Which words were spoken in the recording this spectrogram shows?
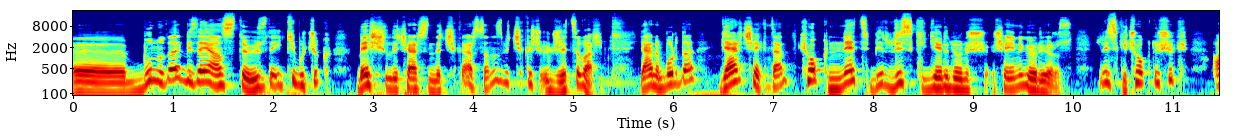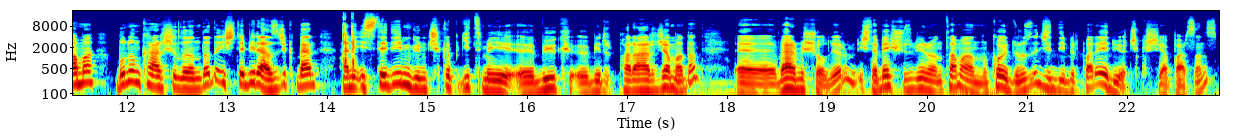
E, bunu da bize yansıtıyor. Yüzde iki buçuk beş yıl içerisinde çıkarsanız bir çıkış ücreti var. Yani burada gerçekten çok net bir risk geri dönüş şeyini görüyoruz. Riski çok düşük ama bunun karşılığında da işte birazcık ben hani istediğim gün çıkıp gitmeyi e, büyük e, bir para harcamadan e, vermiş oluyorum. İşte 500 bin euronun tamamını koyduğunuzda ciddi bir para ediyor çıkış yaparsanız.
